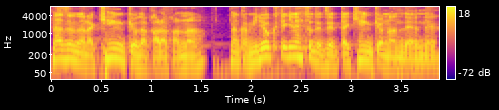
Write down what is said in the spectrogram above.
なぜなら謙虚だからかな。なんか魅力的な人って絶対謙虚なんだよね。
